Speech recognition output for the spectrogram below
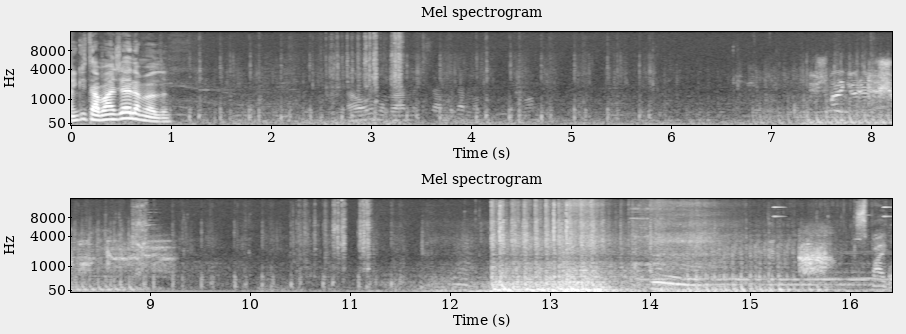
Kanki tabancayla mı öldün? Ha oğlum o. Spike.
